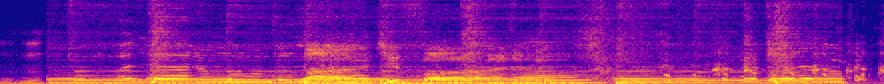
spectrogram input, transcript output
Olhar o mundo lá de fora.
